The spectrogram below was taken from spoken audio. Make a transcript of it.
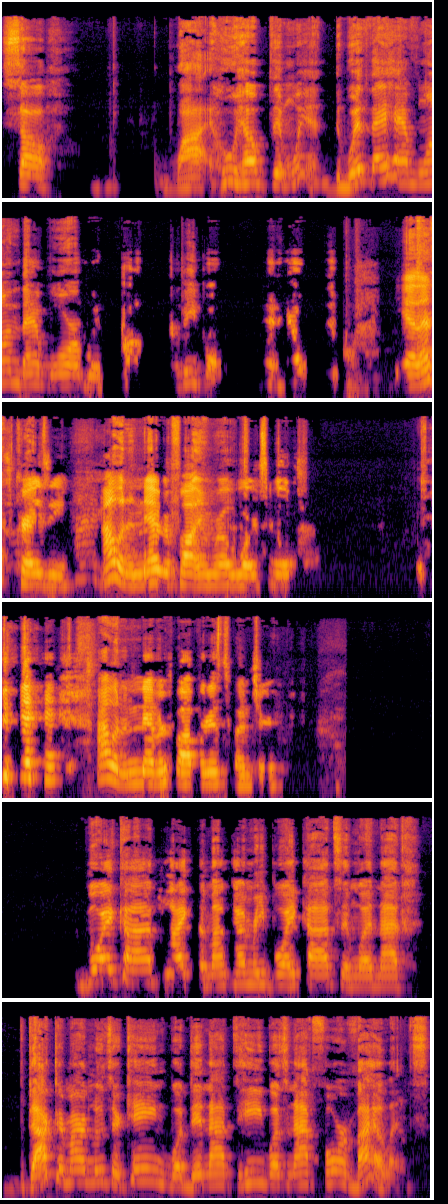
So why who helped them win? Would they have won that war without the people that helped them? Yeah that's crazy. I would have never fought in world war ii i would have never fought for this country boycott, like the Montgomery boycotts and whatnot. Dr. Martin Luther King well, did not he was not for violence.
